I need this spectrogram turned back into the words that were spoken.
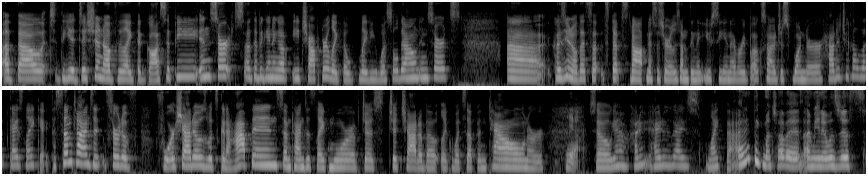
about the addition of like the gossipy inserts at the beginning of each chapter, like the Lady Whistledown inserts? Uh, because you know that's uh, that's not necessarily something that you see in every book. So I just wonder, how did you guys like it? Because sometimes it sort of foreshadows what's gonna happen. Sometimes it's like more of just chit chat about like what's up in town or Yeah. so. Yeah, how do how do you guys like that? I didn't think much of it. I mean, it was just,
